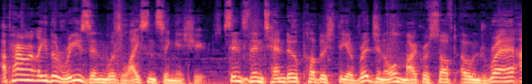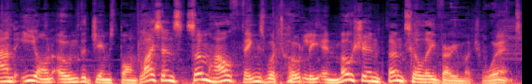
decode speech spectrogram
Apparently, the reason was licensing issues. Since Nintendo published the original, Microsoft owned Rare, and Eon owned the James Bond license, somehow things were totally in motion until they very much weren't.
